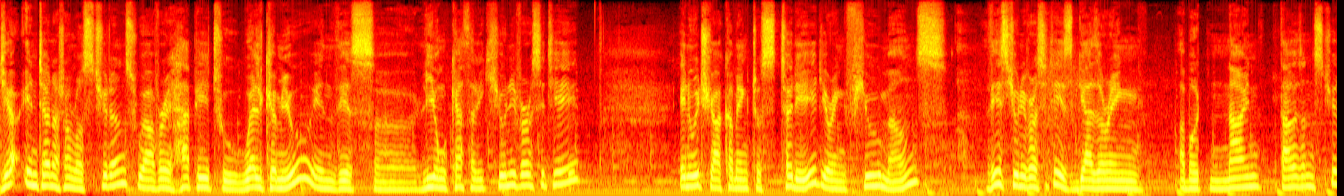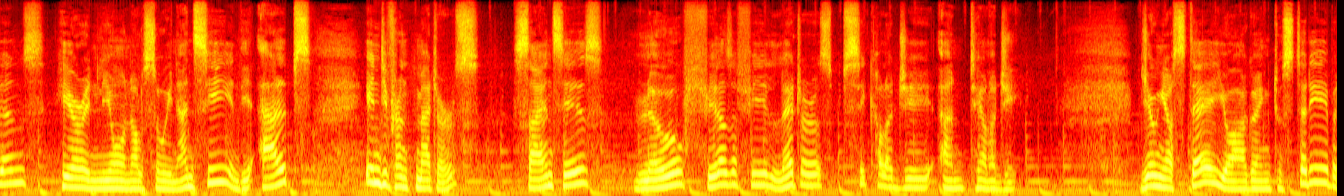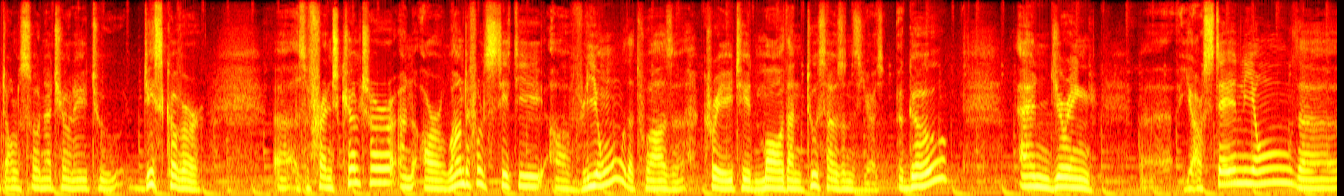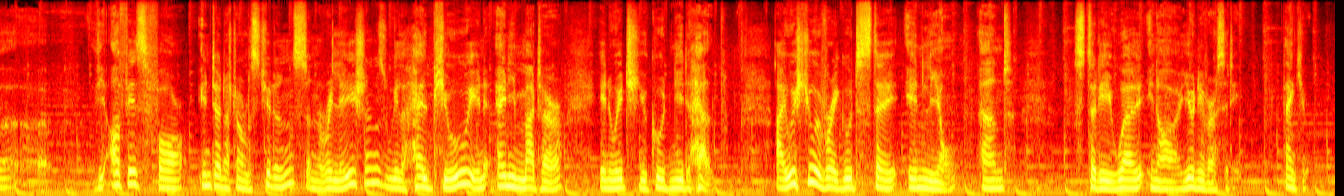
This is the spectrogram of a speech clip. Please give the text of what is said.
Dear international students, we are very happy to welcome you in this uh, Lyon Catholic University, in which you are coming to study during few months. This university is gathering about 9,000 students here in Lyon also in Annecy, in the Alps, in different matters, sciences, law, philosophy, letters, psychology and theology. During your stay, you are going to study, but also naturally to discover uh, the French culture and our wonderful city of Lyon that was uh, created more than 2000 years ago. And during uh, your stay in Lyon, the, the Office for International Students and Relations will help you in any matter in which you could need help. I wish you a very good stay in Lyon and study well in our university. Thank you.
